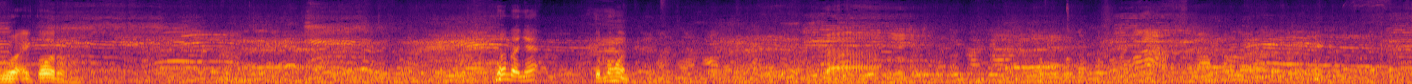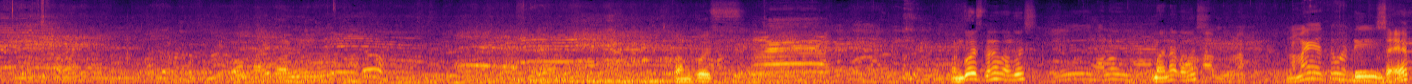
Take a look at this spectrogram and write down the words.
dua ekor Mohon banyak termohon nah iya iya Bangkus. Bangkus, mana Bangkus? halo. Mana Bangkus? Alhamdulillah. Namanya itu di CF?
